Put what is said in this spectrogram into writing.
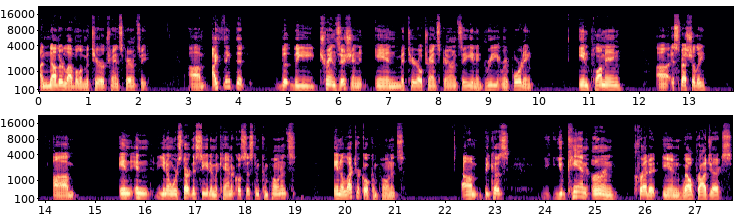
another level of material transparency. Um, I think that the, the transition in material transparency and ingredient reporting in plumbing, uh, especially. Um, in in you know we're starting to see it in mechanical system components, in electrical components, um, because you can earn credit in well projects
